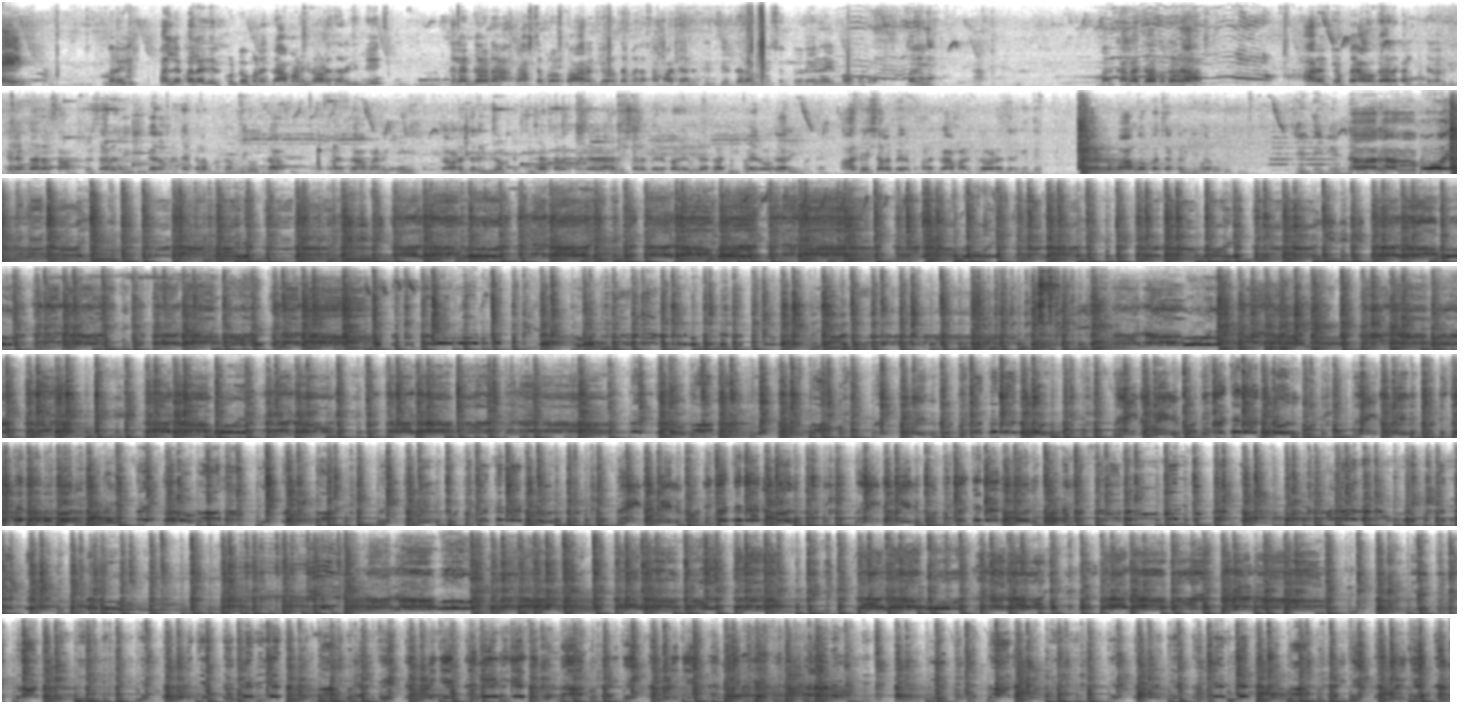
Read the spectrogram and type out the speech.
చెప్పండి మరి పల్లె పల్లె తిరుక్కుంటూ మన గ్రామానికి రావడం జరిగింది. తెలంగాణ రాష్ట్ర ప్రభుత్వం ఆరోగ్యవంతమైన సమాజాన్ని తీర్చిదిద్దాల ఉద్దేశంతో మరి మరి కళాజాతుల ద్వారా ఆరోగ్యంపై అవగాహన కల్పించడానికి తెలంగాణ సాంస్కృతిక సారథి దిగ్గారమణ చక్కల బృందం ఈ రోజున మన గ్రామానికి రావడం జరిగింది కాబట్టి జిల్లా కలెక్టర్ గారి ఆదేశాల మేరకు అదేవిధంగా డిపిఆర్ఓ గారి ఆదేశాల మేరకు మన గ్రామానికి రావడం జరిగింది. దాంట్లో భాగంగా ఒక చక్కటి గీతం ఇది విన్నారా బాబు నడిచేద్దాం చెప్తా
